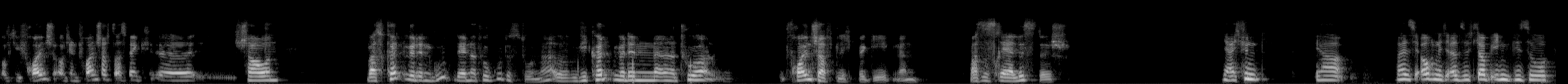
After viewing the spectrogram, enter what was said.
auf, die Freundschaft, auf den Freundschaftsaspekt äh, schauen, was könnten wir denn gut, der Natur Gutes tun? Ne? Also wie könnten wir denn der Natur freundschaftlich begegnen? Was ist realistisch? Ja, ich finde, ja, weiß ich auch nicht. Also ich glaube irgendwie so,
